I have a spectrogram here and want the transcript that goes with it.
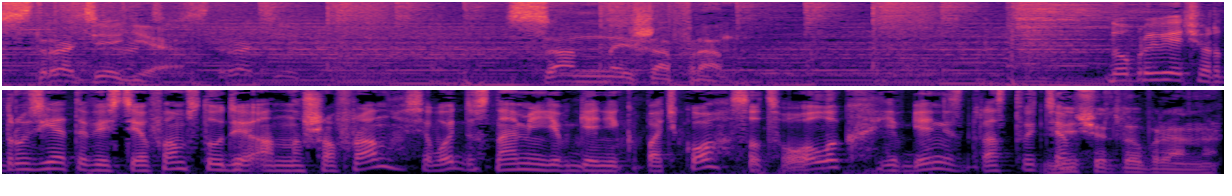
Стратегия. Стратегия. С Анной Шафран. Добрый вечер, друзья. Это Вести ФМ, студия Анна Шафран. Сегодня с нами Евгений Копатько, социолог. Евгений, здравствуйте. Вечер добрый, Анна.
